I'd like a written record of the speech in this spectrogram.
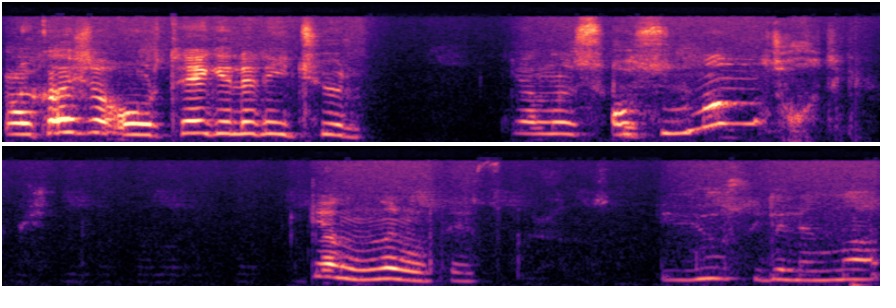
Arkadaşlar ortaya geleni itiyorum. Gel lan sıkıyorsun. Osman mı soktu gibi? Gelin lan ortaya. Yus gelin lan.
